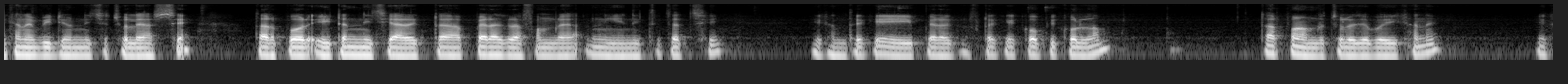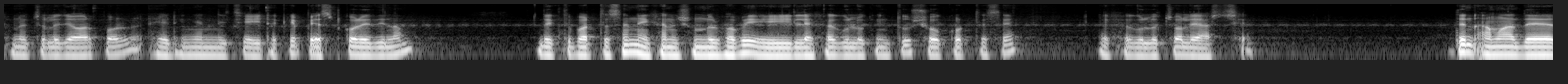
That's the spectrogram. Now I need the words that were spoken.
এখানে ভিডিওর নিচে চলে আসছে। তারপর এইটার নিচে আরেকটা প্যারাগ্রাফ আমরা নিয়ে নিতে চাচ্ছি। এখান থেকে এই প্যারাগ্রাফটাকে কপি করলাম। তারপর আমরা চলে যাব এইখানে এখানে চলে যাওয়ার পর হেডিংয়ের নিচে এইটাকে পেস্ট করে দিলাম। দেখতে পারতেছেন এখানে সুন্দরভাবে এই লেখাগুলো কিন্তু শো করতেছে, লেখাগুলো চলে আসছে। দেন আমাদের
